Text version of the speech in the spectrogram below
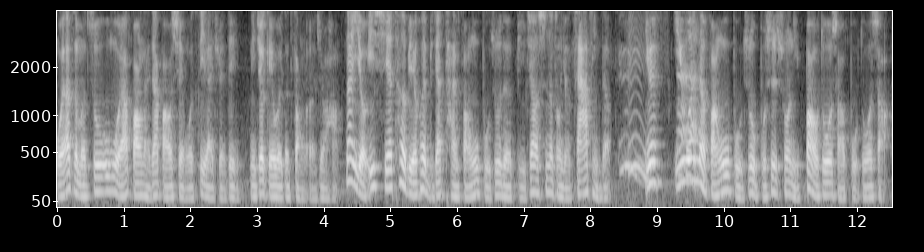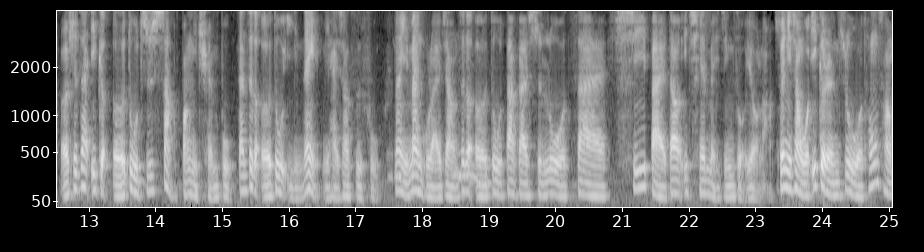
我要怎么租屋，我要保哪家保险，我自己来决定。你就给我一个总额就好。那有一些特别会比较谈房屋补助的，比较是那种有家庭的，因为 UN 的房屋补助不是说你报多少补多少，而是在一个额度之上帮你全补，但这个额度以内你还是要自付。那以曼谷来讲，这个额度大概是落在七百到一千美金左右啦。所以你想，我一个人住，我通常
